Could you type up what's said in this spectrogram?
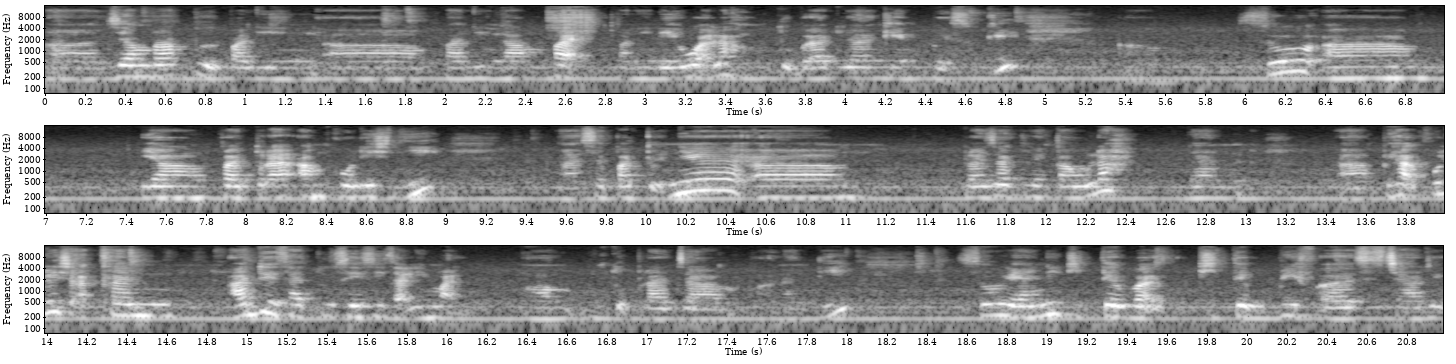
uh, jam berapa paling uh, paling lambat paling lewat lah untuk berada dalam kampus okey uh, so uh, yang peraturan am kolej ni uh, sepatutnya uh, pelajar kena tahulah dan uh, pihak kolej akan ada satu sesi taklimat um, untuk pelajar nanti. So yang ni kita buat kita brief uh, secara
